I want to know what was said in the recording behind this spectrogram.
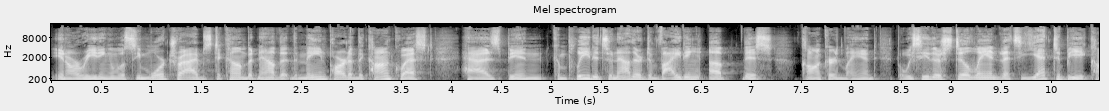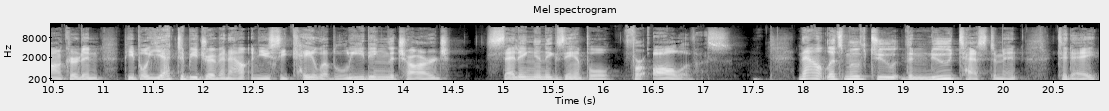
in our reading. And we'll see more tribes to come. But now that the main part of the conquest has been completed, so now they're dividing up this conquered land. But we see there's still land that's yet to be conquered and people yet to be driven out. And you see Caleb leading the charge setting an example for all of us. Now, let's move to the New Testament today,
